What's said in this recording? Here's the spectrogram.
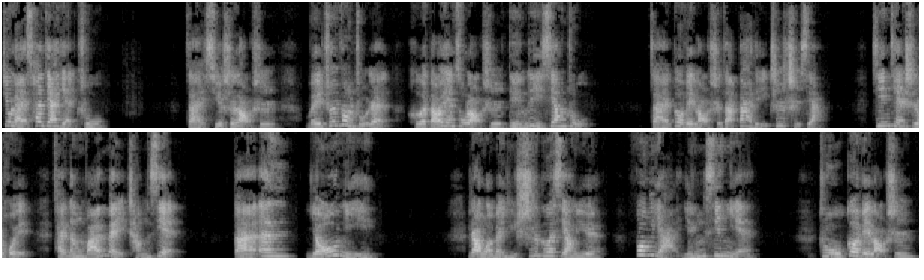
就来参加演出。在雪石老师。韦春凤主任和导演组老师鼎力相助，在各位老师的大力支持下，今天诗会才能完美呈现。感恩有你，让我们与诗歌相约，风雅迎新年。祝各位老师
